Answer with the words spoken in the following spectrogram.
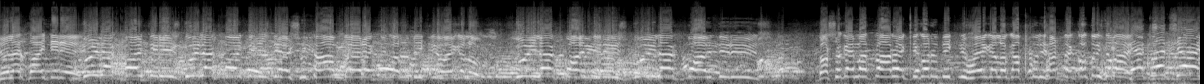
দুই লাখ পঁয়ত্রিশ। দুই লাখ পঁয়ত্রিশ দুই লাখ পঁয়ত্রিশ দিয়ে সুঠাম দেয়ের একটি গরু বিক্রি হয়ে গেল। দুই লাখ পঁয়ত্রিশ দুই লাখ পঁয়ত্রিশ। দর্শকের মাত্র আরও একটি গরু বিক্রি হয়ে গেল। গাবতলি হাটটা কত নিছে ভাই? এক লাখ ষাট।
